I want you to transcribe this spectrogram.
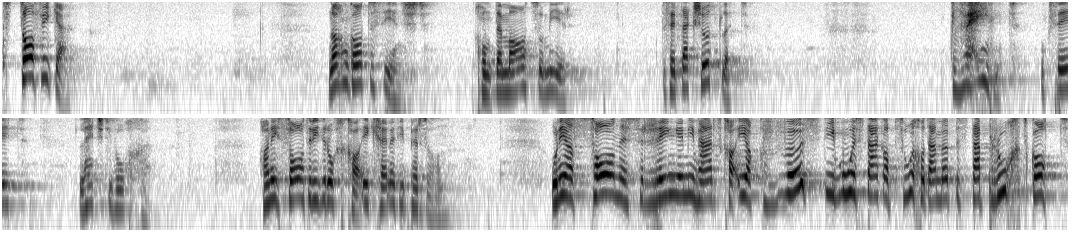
Zofingen. Nach dem Gottesdienst kommt der Mann zu mir. Das hat er geschüttelt. Geweint und sieht, letzte Woche habe ich so den Eindruck gehabt, ich kenne die Person. Und ich hatte so ein Ring in meinem Herz. Ich habe gewusst, ich muss den besuchen und dem etwas, der braucht Gott.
